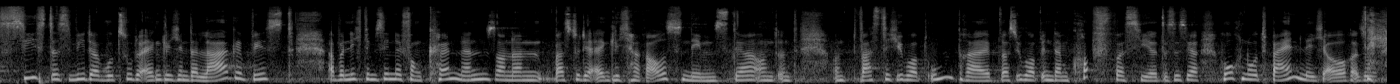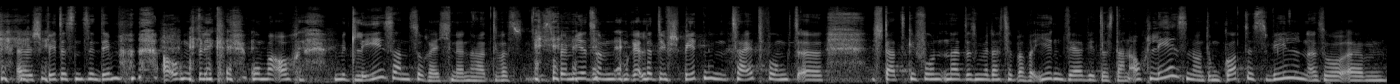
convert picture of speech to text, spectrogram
siehst es wieder, wozu du eigentlich in der Lage bist, aber nicht im Sinne von Können, sondern was du dir eigentlich herausnimmst, ja, und, und, und was dich überhaupt umtreibt, was überhaupt in deinem Kopf passiert. Das ist ja hochnotpeinlich auch. Also äh, spätestens in dem Augenblick, wo man auch mit Lesern zu rechnen hat, was bei mir zu einem relativ späten Zeitpunkt äh, stattgefunden hat, dass ich mir gedacht habe, aber irgendwer wird das dann auch lesen und um Gottes Willen, also ähm,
